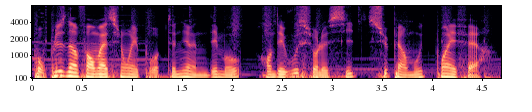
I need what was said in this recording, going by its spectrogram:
Pour plus d'informations et pour obtenir une démo, rendez-vous sur le site supermood.fr.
